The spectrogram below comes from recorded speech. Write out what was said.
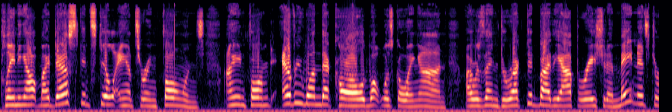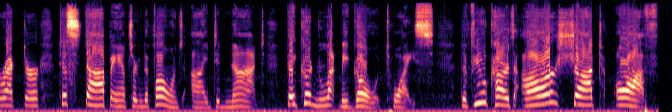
Cleaning out my desk and still answering phones. I informed everyone that called what was going on. I was then directed by the operation and maintenance director to stop answering the phones. I did not. They couldn't let me go twice. The fuel cards are shut off.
